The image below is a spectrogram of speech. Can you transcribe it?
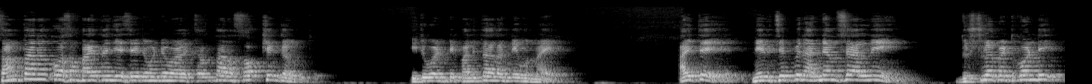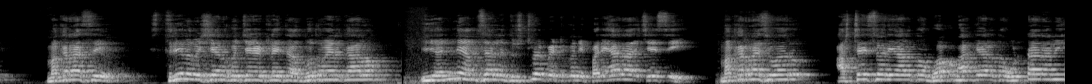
సంతానం కోసం ప్రయత్నం చేసేటువంటి వాళ్ళకి సంతాన సౌఖ్యం కలుగుతుంది. ఇటువంటి ఫలితాలన్నీ ఉన్నాయి. అయితే నేను చెప్పిన అన్ని అంశాలని దృష్టిలో పెట్టుకోండి. మకరాశి స్త్రీల విషయానికి వచ్చేటట్లయితే అద్భుతమైన కాలం. ఈ అన్ని అంశాలను దృష్టిలో పెట్టుకుని పరిహారాలు చేసి మకర రాశి వారు అష్టైశ్వర్యాలతో భోగభాగ్యాలతో ఉంటారని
